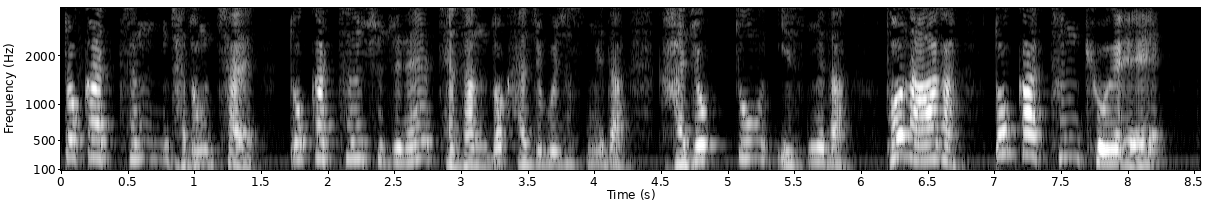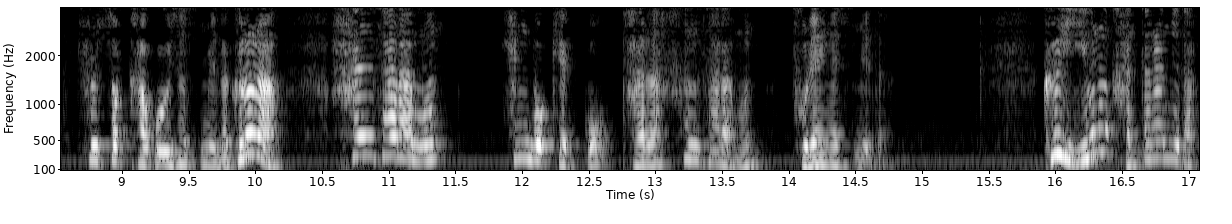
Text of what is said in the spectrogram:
똑같은 자동차에 똑같은 수준의 재산도 가지고 있었습니다. 가족도 있습니다. 더 나아가 똑같은 교회에 출석하고 있었습니다. 그러나 한 사람은 행복했고 다른 한 사람은 불행했습니다. 그 이유는 간단합니다.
